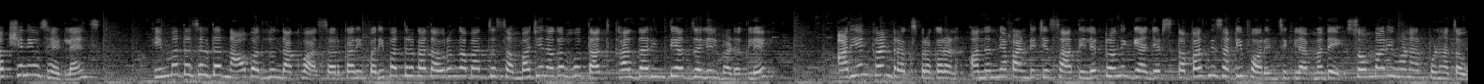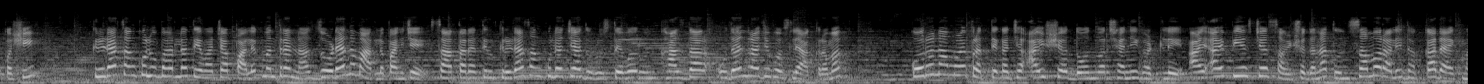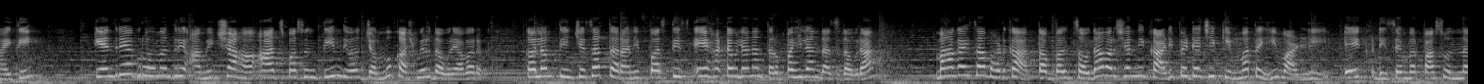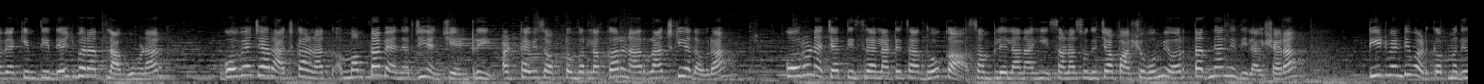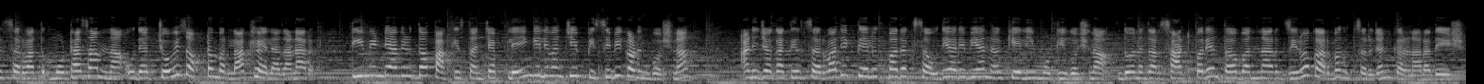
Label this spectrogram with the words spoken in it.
दक्ष news headlines हिंमत असेल तर नाव बदलून दाखवा. सरकारी परिपत्रकात औरंगाबादचं संभाजीनगर होताच खासदार इम्तियाज जलील भडकले. आर्यन खान ड्रग्ज प्रकरण अनन्या पांडेचे सात इलेक्ट्रॉनिक गॅजेट्स तपासणीसाठी फॉरेन्सिक लॅबमध्ये. सोमवारी होणार पुन्हा चौकशी. क्रीडा संकुल उभारलं तेव्हाच्या पालकमंत्र्यांना जोड्यानं मारलं पाहिजे. साताऱ्यातील क्रीडा संकुलाच्या दुरुस्तीवरून खासदार उदयनराजे भोसले आक्रमक कोरोनामुळे प्रत्येकाचे आयुष्य दोन वर्षांनी घटले. आय आय पी एसच्या संशोधनातून समोर आली धक्कादायक माहिती. केंद्रीय गृहमंत्री अमित शाह आजपासून तीन दिवस जम्मू काश्मीर दौऱ्यावर. कलम तीनशे सत्तर आणि पस्तीस ए हटवल्यानंतर पहिल्यांदाच दौरा. महागाईचा भडका तब्बल चौदा वर्षांनी काडीपेट्याची किंमतही वाढली. एक डिसेंबरपासून नव्या किमती देशभरात लागू होणार. गोव्याच्या राजकारणात ममता बॅनर्जी यांची एंट्री. अठ्ठावीस ऑक्टोबरला करणार राजकीय दौरा. कोरोनाच्या तिसऱ्या लाटेचा धोका संपलेला नाही. सणासुदीच्या पार्श्वभूमीवर तज्ज्ञांनी दिला इशारा. टी ट्वेंटी वर्ल्ड कपमधील सर्वात मोठा सामना उद्या चोवीस ऑक्टोबरला खेळला जाणार. टीम इंडिया विरुद्ध पाकिस्तानच्या प्लेईंग इलेव्हनची पीसीबी कडून घोषणा. आणि जगातील सर्वाधिक तेल उत्पादक सौदी अरेबियानं केली मोठी घोषणा. दोन हजार साठ पर्यंत बनणार झिरो कार्बन उत्सर्जन करणारा देश.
